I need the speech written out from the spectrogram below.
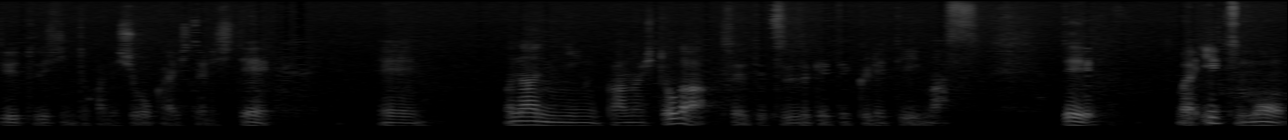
級通信とかで紹介したりして、えー、何人かの人がそうやって続けてくれています。で、ま、いつも、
